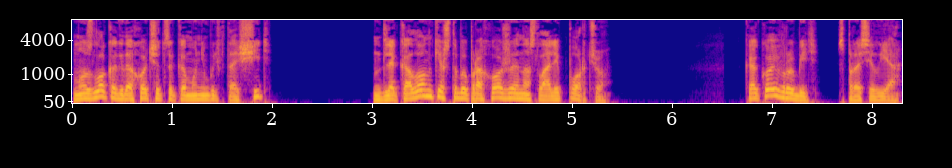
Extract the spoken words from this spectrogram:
«Музло, когда хочется кому-нибудь втащить», для колонки, чтобы прохожие наслали порчу. «Какой врубить?» — спросил я.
